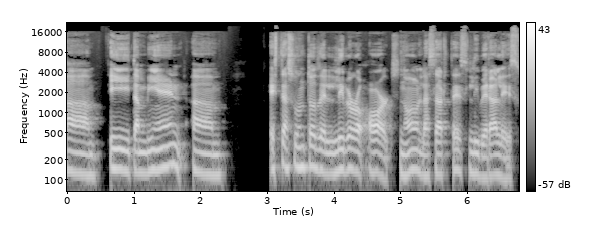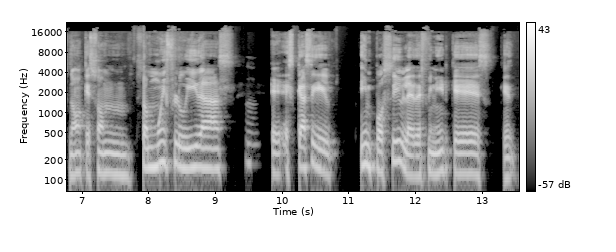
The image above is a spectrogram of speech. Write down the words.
Um, y también um, este asunto del liberal arts, ¿no? Las artes liberales, ¿no? Que son, son muy fluidas. Mm. Eh, es casi imposible definir qué es, qué,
